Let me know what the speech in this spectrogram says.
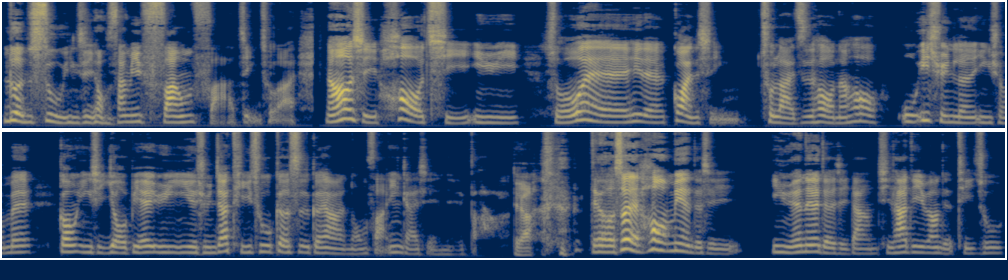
论述因是用啥物方法进出来，然后是后期因为所谓的迄个惯性出来之后，然后有一群人英雄要讲因是有别于因的，人家提出各式各样的农法，应该是那吧？对啊，对，所以后面就是因缘呢，就是当其他地方就提出，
